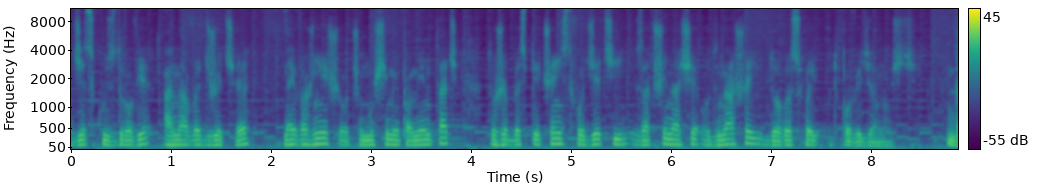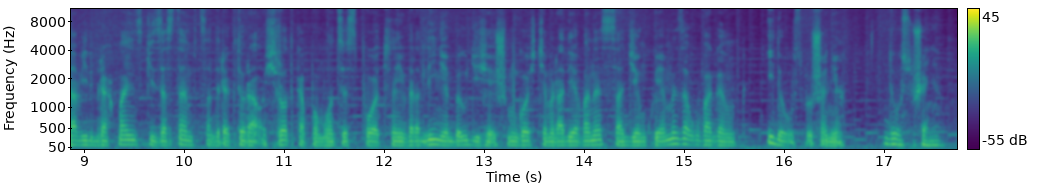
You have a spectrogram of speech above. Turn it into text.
dziecku zdrowie, a nawet życie. Najważniejsze, o czym musimy pamiętać, to że bezpieczeństwo dzieci zaczyna się od naszej dorosłej odpowiedzialności. Dawid Brachmański, zastępca dyrektora Ośrodka Pomocy Społecznej w Radlinie, był dzisiejszym gościem Radia Vanessa. Dziękujemy za uwagę i do usłyszenia. Do usłyszenia.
